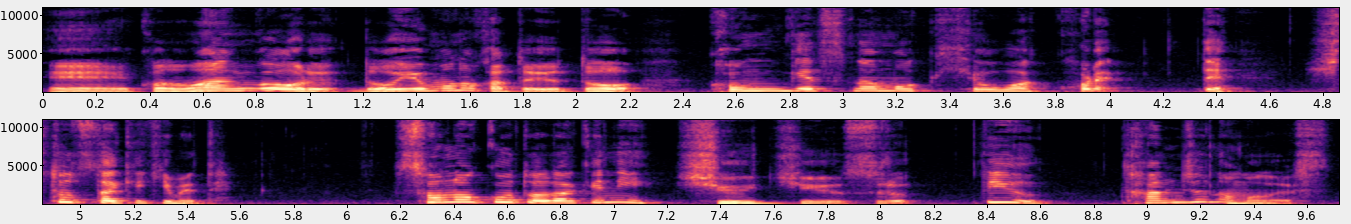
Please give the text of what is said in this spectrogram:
えー、このワンゴールどういうものかというと今月の目標はこれって一つだけ決めてそのことだけに集中するっていう単純なものです。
